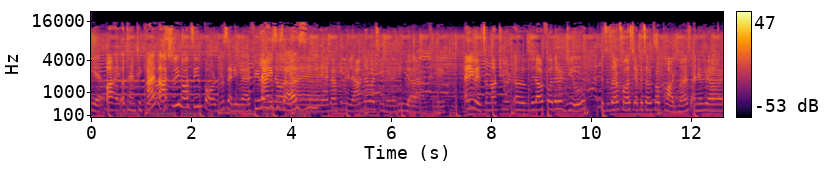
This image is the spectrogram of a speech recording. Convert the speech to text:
Yeah. by Authentic. I've actually not seen Podmas anywhere. I feel like I this know, is yeah, us. yeah, yeah, yeah, definitely. I've never seen it anywhere Yeah. actually. Anyway, so not uh, without further ado, this is our first episode for Podmas, and if you're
